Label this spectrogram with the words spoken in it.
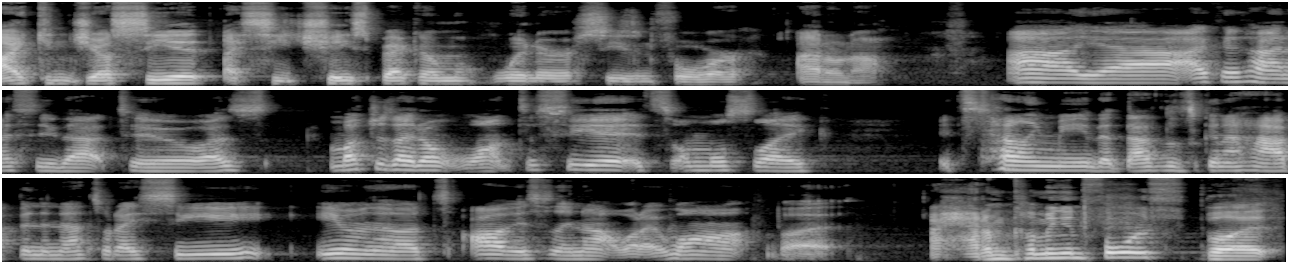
I can just see it. I see Chayce Beckham winner season four. I don't know. Ah, uh, yeah, I can kind of see that too. As much as I don't want to see it, it's almost like it's telling me that that's what's gonna happen and that's what I see, even though it's obviously not what I want. But I had him coming in fourth, but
